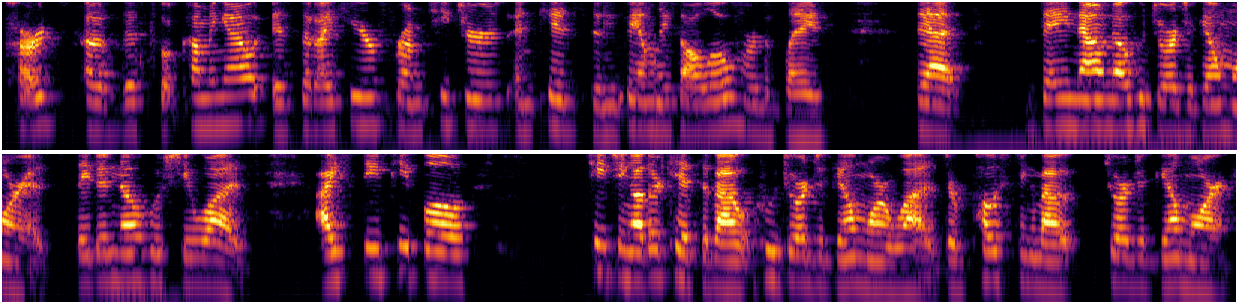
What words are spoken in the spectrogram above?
parts of this book coming out is that I hear from teachers and kids and families all over the place that they now know who Georgia Gilmore is. They didn't know who she was. I see people teaching other kids about who Georgia Gilmore was or posting about Georgia Gilmore.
